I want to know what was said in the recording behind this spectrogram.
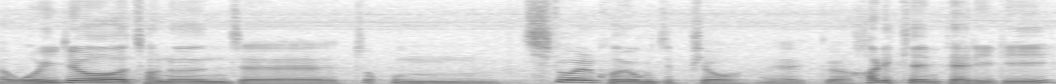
오히려 저는 이제 조금 7월 고용 지표, 예, 그 허리케인 베릴이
